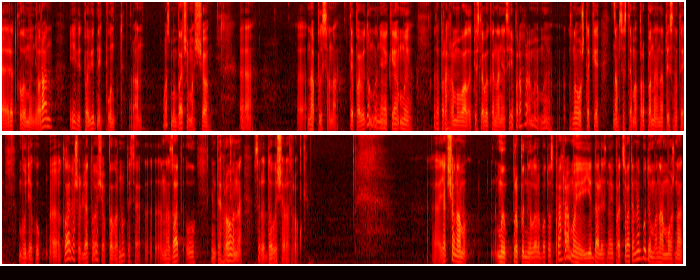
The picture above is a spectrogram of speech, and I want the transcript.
е, рядкове меню Run і відповідний пункт Run. Ось ми бачимо, що е, е, написано те повідомлення, яке ми запрограмували після виконання цієї програми, ми знову ж таки нам система пропонує натиснути будь-яку е, клавішу для того, щоб повернутися е, назад у інтегроване середовище розробки. Е, Якщо нам ми припинили роботу з програмою і далі з нею працювати не будемо, нам можна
